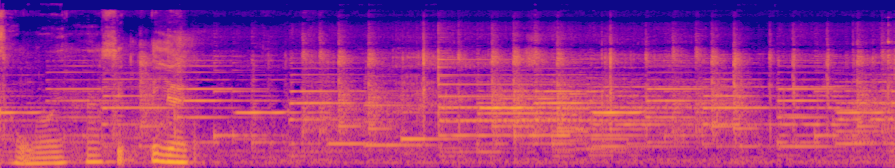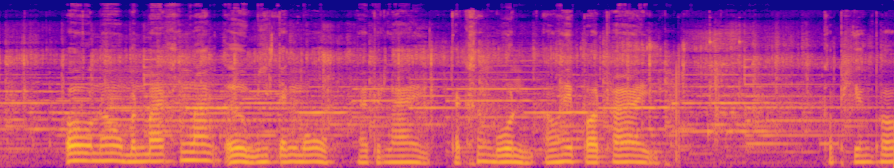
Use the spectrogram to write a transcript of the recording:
สองร้อยห้าสิบนี่เลย โอ้ no มันมาข้างล่างเออมีแตงโมไม่เป็นไร แต่ข้างบนเอาให้ปลอดภัย ก็เพียงพอ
